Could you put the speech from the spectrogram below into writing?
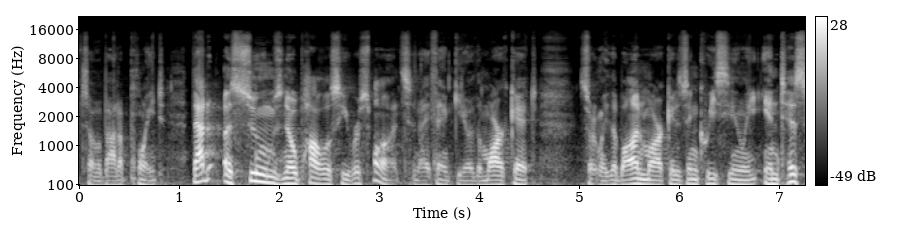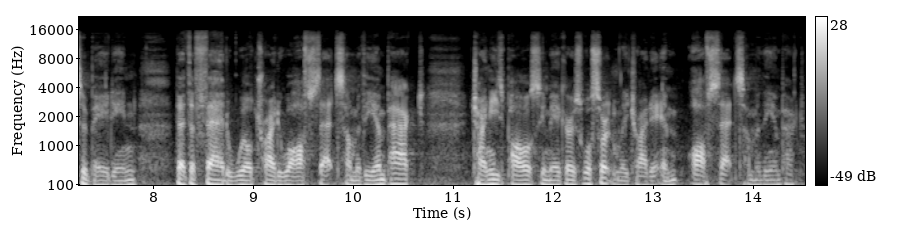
so about a point. That assumes no policy response, and I think you know the market, certainly the bond market, is increasingly anticipating that the Fed will try to offset some of the impact. Chinese policymakers will certainly try to Im- offset some of the impact.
